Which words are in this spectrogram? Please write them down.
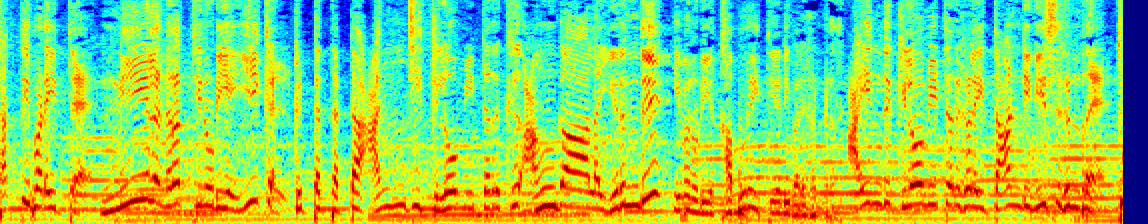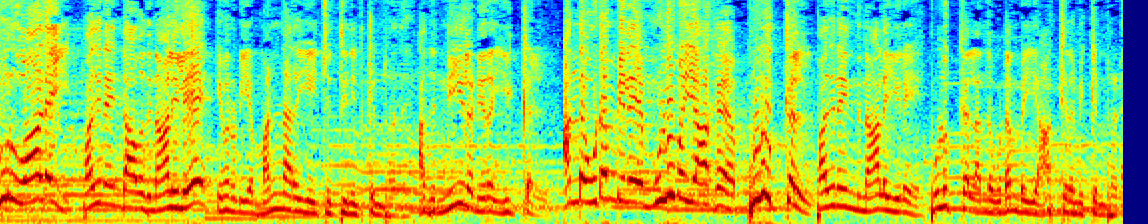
சக்தி படைத்த நீல நிறத்தினுடைய ஈக்கள் கிட்டத்தட்ட அஞ்சு கிலோமீட்டருக்கு அங்கால இருந்து இவனுடைய கபுரை தேடி வருகின்றது. ஐந்து கிலோமீட்டர்களை தாண்டி வீசுகின்ற துருவாடை பதினைந்தாவது நாளிலே இவனுடைய மண்ணறையை சுத்தி நிற்கின்றது. அது நீல நிற ஈக்கள் அந்த உடம்பிலே முழுமையாக புழுக்கள். பதினைந்து நாளையிலே புழுக்கள் அந்த உடம்பை ஆக்கிரமிக்கின்றன.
